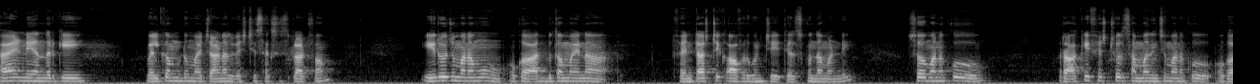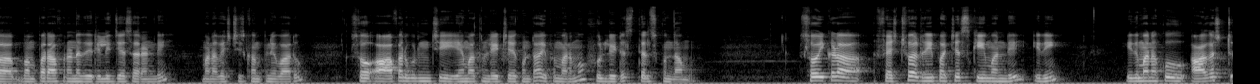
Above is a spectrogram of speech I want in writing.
హాయ్ అండి అందరికీ. Welcome to my channel Vestige success platform. ఈరోజు మనము ఒక అద్భుతమైన ఫెంటాస్టిక్ ఆఫర్ గురించి తెలుసుకుందామండి. సో మనకు రాఖీ ఫెస్టివల్ సంబంధించి మనకు ఒక బంపర్ ఆఫర్ అనేది రిలీజ్ చేశారండి మన వెస్టిజ్ కంపెనీ వారు. సో ఆ ఆఫర్ గురించి ఏమాత్రం లేట్ చేయకుండా ఇప్పుడు మనము ఫుల్ డీటెయిల్స్ తెలుసుకుందాము. సో ఇక్కడ ఫెస్టివల్ రీపర్చేస్ స్కీమ్ అండి ఇది. ఇది మనకు ఆగస్ట్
